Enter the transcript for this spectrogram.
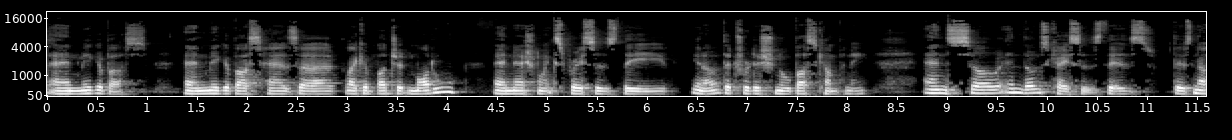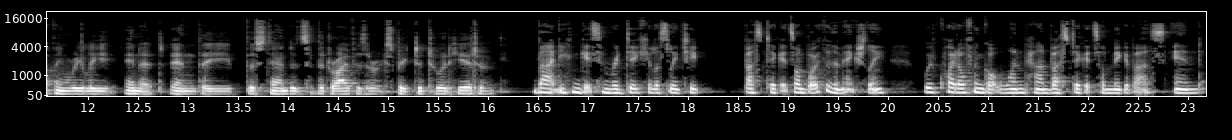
and Megabus. And Megabus has a, like a budget model, and National Express is the, you know, the traditional bus company. And so in those cases, there's there's nothing really in it in the, the standards that the drivers are expected to adhere to. But you can get some ridiculously cheap bus tickets on both of them, actually. We've quite often got one pound bus tickets on Megabus, and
